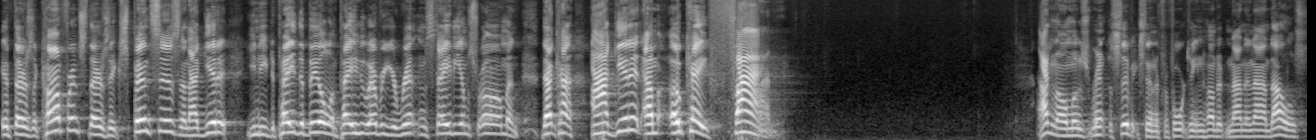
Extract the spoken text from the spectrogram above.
if there's a conference, there's expenses, and I get it. You need to pay the bill and pay whoever you're renting stadiums from and that kind. Of, I get it. I'm okay, fine. I can almost rent the Civic Center for $1,499.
